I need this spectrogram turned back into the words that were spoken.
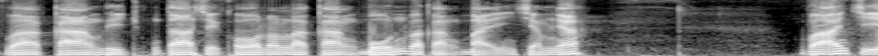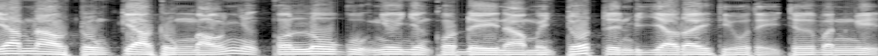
và càng thì chúng ta sẽ có đó là càng 4 và càng 7 chị em nhé và anh chị em nào trùng kèo trùng máu những con lô cũng như những con đề nào mình chốt trên video đây thì có thể chơi văn nghệ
